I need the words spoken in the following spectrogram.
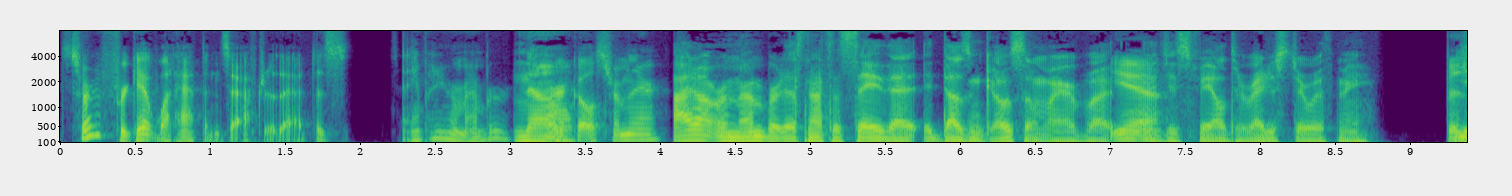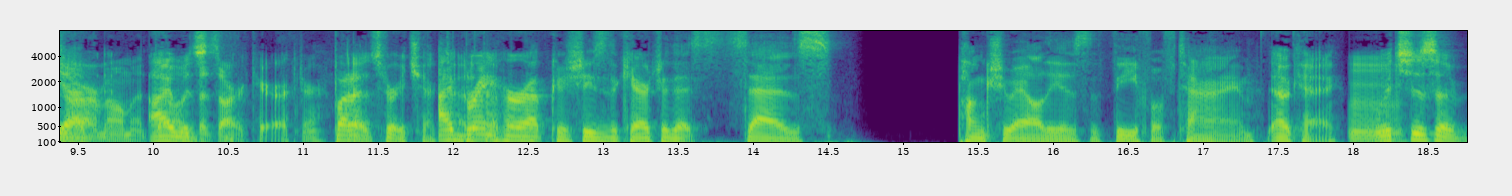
sort of forget what happens after that. Does anybody remember? No. where it goes from there. I don't remember. That's not to say that it doesn't go somewhere, but Yeah. it just failed to register with me. Bizarre Yeah, moment. I though, was- bizarre character. But I was very checked. I out bring her up because she's the character that says punctuality is the thief of time. Okay, Mm. which is a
